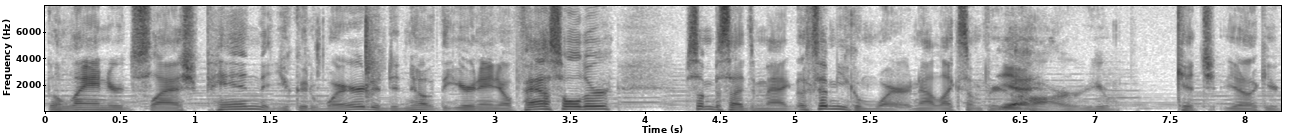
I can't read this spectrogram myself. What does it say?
the lanyard slash pin that you could wear to denote that you're an annual pass holder? something besides a mag, like something you can wear, not like something for your yeah. car or your kitchen, you know, like your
